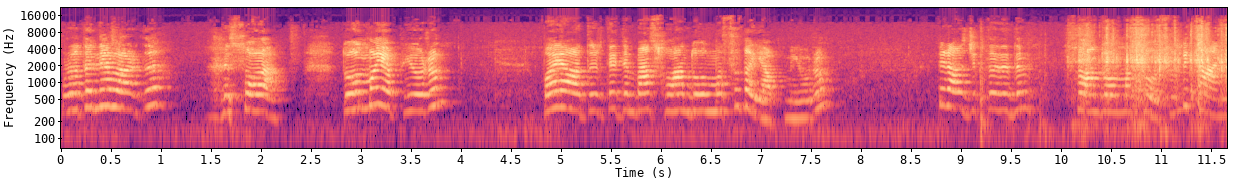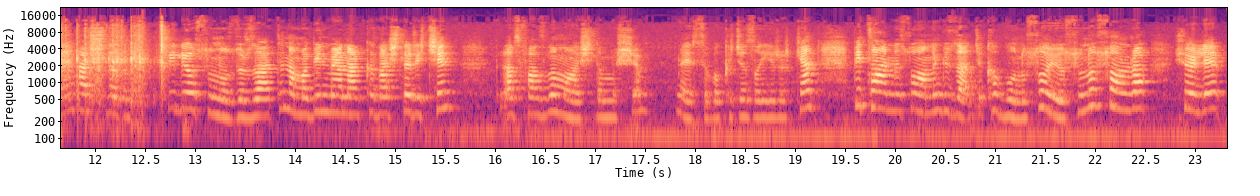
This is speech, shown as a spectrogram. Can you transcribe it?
Burada ne vardı? soğan. Dolma yapıyorum. Bayağıdır dedim ben soğan dolması da yapmıyorum. Birazcık da dedim soğan dolması olsun. Bir tane haşladım. Biliyorsunuzdur zaten ama bilmeyen arkadaşlar için biraz fazla mı haşlamışım? Neyse bakacağız ayırırken. Bir tane soğanın güzelce kabuğunu soyuyorsunuz. Sonra şöyle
